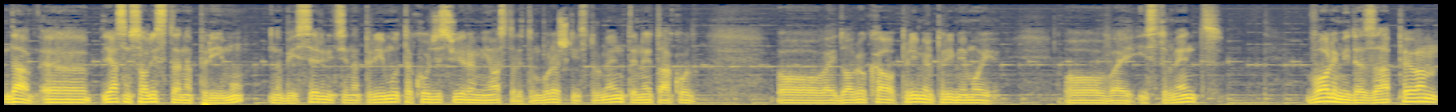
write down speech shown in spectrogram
Da, e, ja sam solista na primu, na bisernici na primu, takođe sviram i ostale tamburaške instrumente, ne tako ovaj, dobro kao prim, jer prim je moj ovaj, instrument. Volim i da zapevam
